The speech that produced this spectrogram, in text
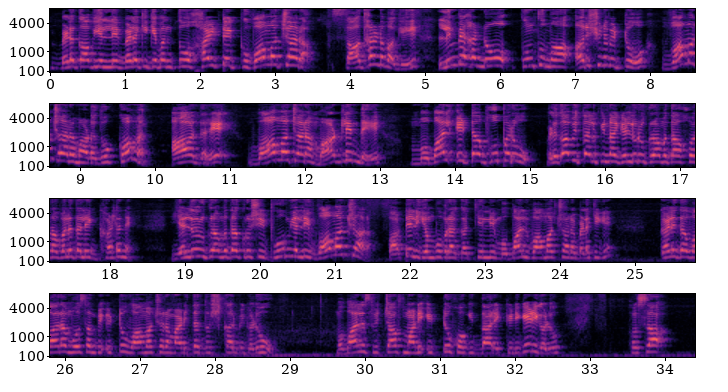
ಬೆಳಗಾವಿಯಲ್ಲಿ ಬೆಳಕಿಗೆ ಬಂತು ಹೈಟೆಕ್ ವಾಮಾಚಾರ. ಸಾಧಾರಣವಾಗಿ ಲಿಂಬೆಹಣ್ಣು ಕುಂಕುಮ ಅರಿಶಿಣವಿಟ್ಟು ವಾಮಾಚಾರ ಮಾಡೋದು ಕಾಮನ್. ಆದರೆ ವಾಮಾಚಾರ ಮಾಡ್ಲೆಂದೇ ಮೊಬೈಲ್ ಇಟ್ಟ ಭೂಪರು. ಬೆಳಗಾವಿ ತಾಲೂಕಿನ ಎಳ್ಳೂರು ಗ್ರಾಮದ ಹೊರ ವಲಯದಲ್ಲಿ ಘಟನೆ. ಎಳ್ಳೂರು ಗ್ರಾಮದ ಕೃಷಿ ಭೂಮಿಯಲ್ಲಿ ವಾಮಾಚಾರ. ಪಾಟೀಲ್ ಎಂಬುವರ ಗತಿಯಲ್ಲಿ ಮೊಬೈಲ್ ವಾಮಾಚಾರ ಬೆಳಕಿಗೆ. ಕಳೆದ ವಾರ ಮೋಸಂಬಿ ಇಟ್ಟು ವಾಮಾಚಾರ ಮಾಡಿದ್ದ ದುಷ್ಕರ್ಮಿಗಳು. ಮೊಬೈಲ್ ಸ್ವಿಚ್ ಆಫ್ ಮಾಡಿ ಇಟ್ಟು ಹೋಗಿದ್ದಾರೆ ಕಿಡಿಗೇಡಿಗಳು. ಹೊಸ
